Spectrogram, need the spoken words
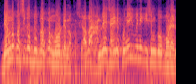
डेमोक्रेसीको विकल्प मोर डेमोक्रेसी अब हामीले चाहिने कुनै पनि किसिमको मोडल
